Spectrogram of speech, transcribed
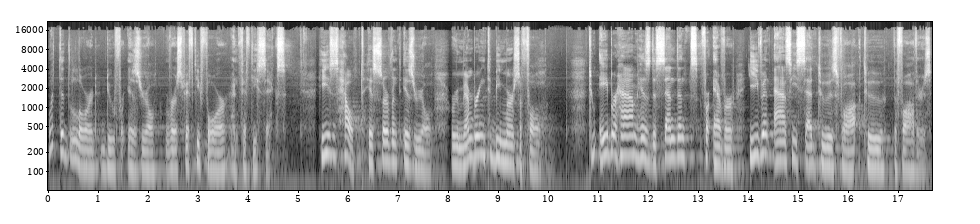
What did the Lord do for Israel? Verse 54 and 56. He has helped his servant Israel, remembering to be merciful to Abraham, his descendants forever, even as he said to, his fa- to the fathers.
